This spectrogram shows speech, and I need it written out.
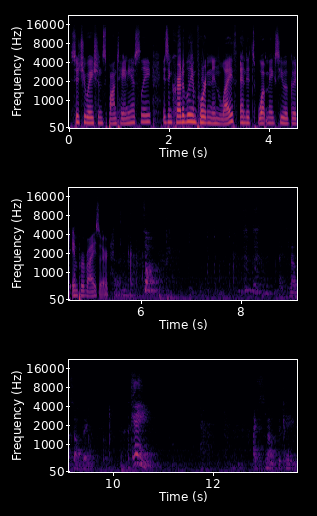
situations spontaneously is incredibly important in life and it's what makes you a good improviser. I smell something. A cave. I smelled the cave.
